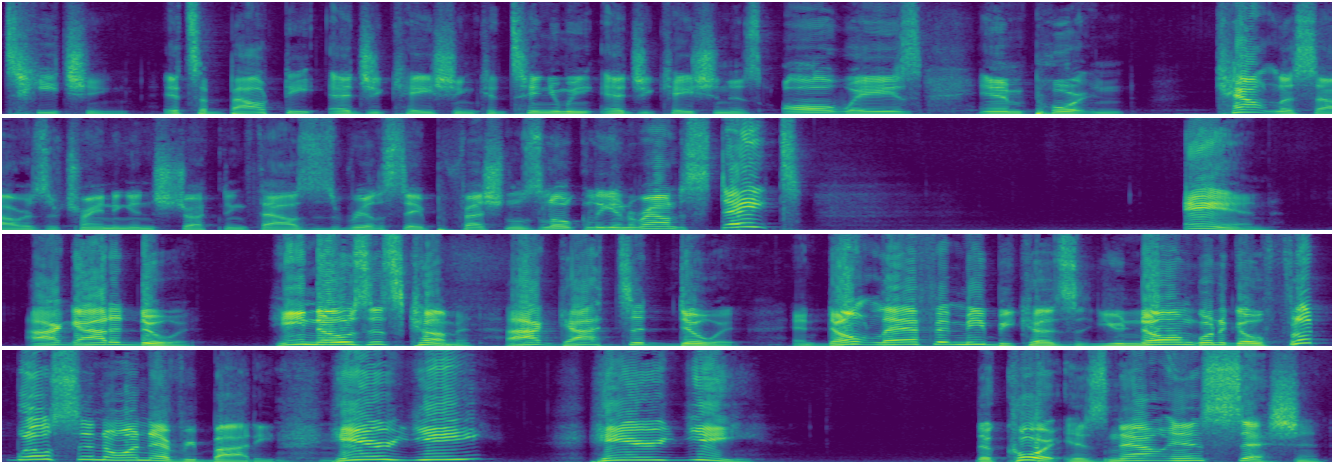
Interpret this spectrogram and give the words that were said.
teaching. It's about the education. Continuing education is always important. Countless hours of training and instructing thousands of real estate professionals locally and around the state. And I got to do it. He knows it's coming. I got to do it. And don't laugh at me because you know I'm going to go Flip Wilson on everybody. hear ye, hear ye. The court is now in session.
